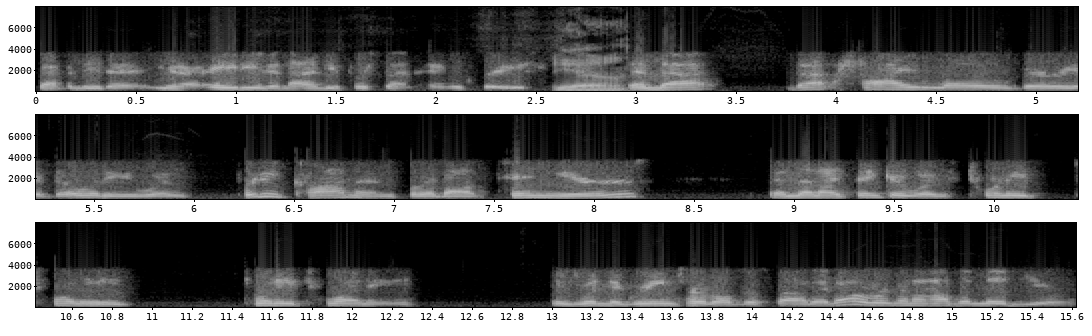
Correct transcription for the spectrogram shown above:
70 to you know 80 to 90 percent increase Yeah. and that that high low variability was pretty common for about 10 years and then i think it was 2020 2020 is when the green turtle decided oh we're going to have a mid-year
